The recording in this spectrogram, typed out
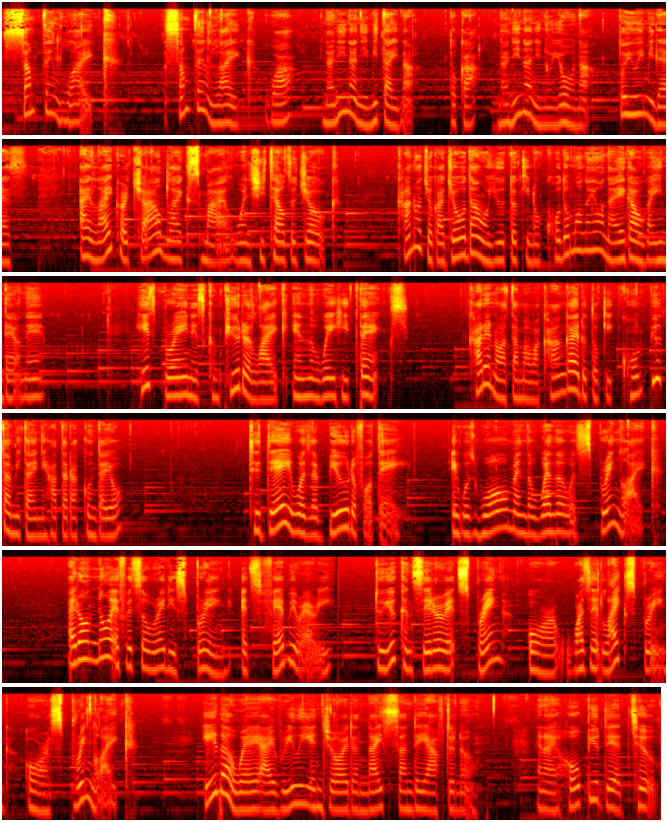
something like something like は何々みたいなとか何々のようなという意味です I like her childlike smile when she tells a joke 彼女が冗談を言う時の子供のような笑顔がいいんだよね His brain is computer-like in the way he thinks 彼の頭は考える時コンピューターみたいに働くんだよ Today was a beautiful day. It was warm and the weather was spring like. I don't know if it's already spring, it's February. Do you consider it spring or was it like spring or spring like? Either way, I really enjoyed a nice Sunday afternoon, and I hope you did too.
